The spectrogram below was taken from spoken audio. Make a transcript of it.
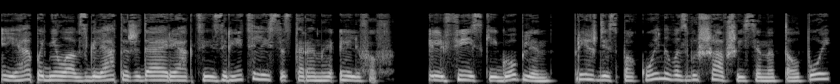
Я подняла взгляд, ожидая реакции зрителей со стороны эльфов. Эльфийский гоблин, прежде спокойно возвышавшийся над толпой,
